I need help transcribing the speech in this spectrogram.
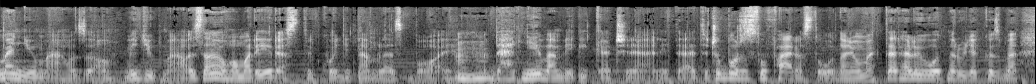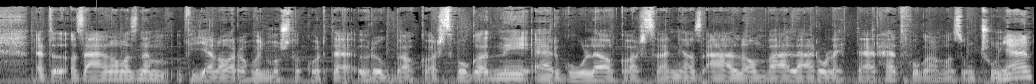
Menjünk már haza, vigyük már haza. Nagyon hamar éreztük, hogy itt nem lesz baj. Uh-huh. De hát nyilván végig kell csinálni. Tehát csak borzasztó fárasztó volt, nagyon megterhelő volt, mert ugye közben tehát az állam az nem figyel arra, hogy most akkor te örökbe akarsz fogadni, ergo le akarsz venni az állam válláról egy terhet, fogalmazunk csúnyán,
